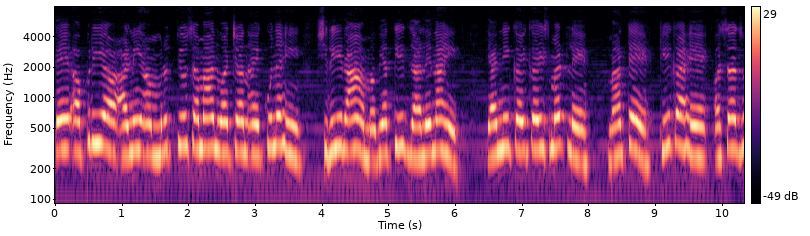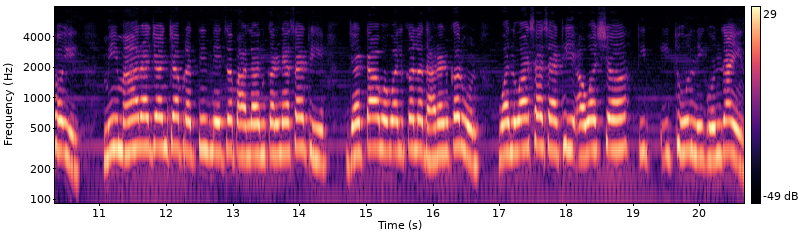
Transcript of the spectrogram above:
ते अप्रिय आणि मृत्यू समान वचन ऐकूनही श्रीराम व्यथित झाले नाहीत. त्यांनी कैकईस म्हटले माते ठीक आहे असंच होईल. मी महाराजांच्या प्रतिज्ञेचं पालन करण्यासाठी जटा व वल्कल धारण करून वनवासासाठी अवश्य ति इथून निघून जाईन.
